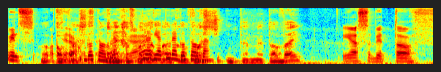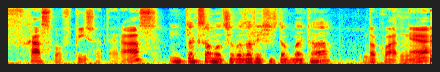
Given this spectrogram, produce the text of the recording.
Więc O, o otwieramy właśnie, Gotowe. podaj sobie. hasło do Klawiatura gotowa. bankowości internetowej. Ja sobie to hasło wpiszę teraz. I tak samo trzeba zawiesić talkbacka. Dokładnie.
